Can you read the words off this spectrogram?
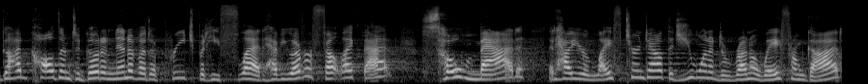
God called him to go to Nineveh to preach, but he fled. Have you ever felt like that? So mad at how your life turned out that you wanted to run away from God?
